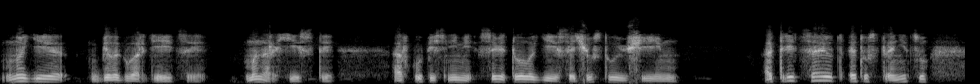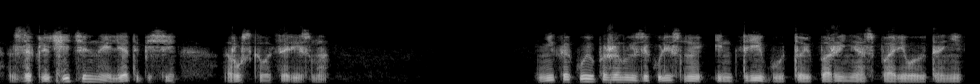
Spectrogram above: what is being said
Многие белогвардейцы, монархисты, а вкупе с ними советологи и сочувствующие им, отрицают эту страницу заключительной летописи русского царизма. Никакую, пожалуй, закулисную интригу той поры не оспаривают они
